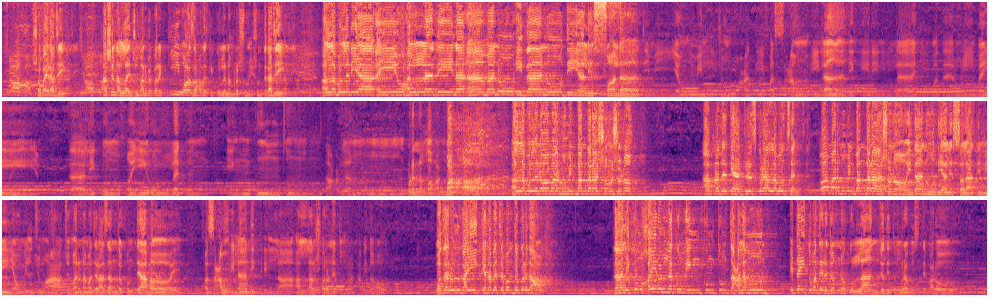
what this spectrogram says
সবাই রাজি? আসেন আল্লাহ, জুমার ব্যাপারে কি ওয়াজ আমাদেরকে করলেন আমরা শুনি, শুনতে রাজি? আল্লাহ বললেন, ইয়া আইয়ুহাল্লাযীনা আমানু ইযা নুদিয়া লিস-সালাতি মিন ইয়াউমিল জুমআতি ফাসআউ ইলা যিকরিল্লাহি ওয়া যারুল বাই' যালিকুম খায়রুল লাকুম ইন কুনতুম তা'লামুন। পড়েন আল্লাহু আকবার। আল্লাহ বললেন, ও আমার মুমিন বান্দারা, শোনো শোনো। আপনাদেরকে অ্যাড্রেস করে আল্লাহ বলছেন, ও আমার মুমিন বান্দারা, শোনো, ইদা মিন ইয়াউমিল জুমার নামাজের যখন দেয়া হয় ইলা যিকরিল্লাহ। আল্লাহর শরণে তোমরা ধাবিত হও। ওয়াজারুল বাই, কেনা বেচা বন্ধ করে দাও। যালিকুম খায়রুল লাকুম ইন কুনতুম এটাই তোমাদের জন্য কল্যাণ, যদি তোমরা বুঝতে পারো।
